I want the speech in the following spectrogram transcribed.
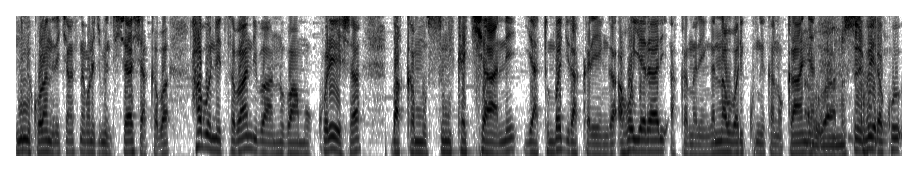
n'imikoranire cyangwa se na management nshyashya akaba habonetse abandi bantu bamukoresha bakamusunika cyane yatumbagira akarenga aho yari ari akanarenga n'abo bari kumwe kano kanya. Kubera ko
